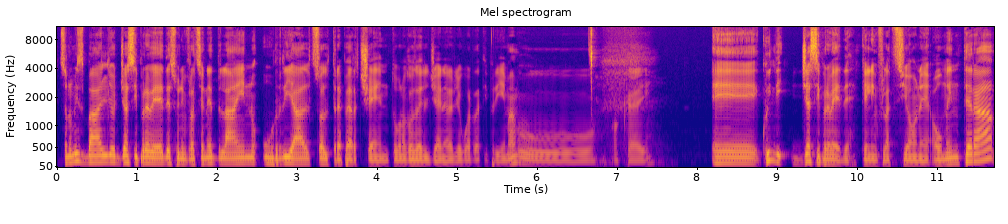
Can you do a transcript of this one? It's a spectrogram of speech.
Se non mi sbaglio, già si prevede sull'inflazione headline un rialzo al 3%, una cosa del genere, li ho guardati prima. Uh, ok. E quindi già si prevede che l'inflazione aumenterà.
